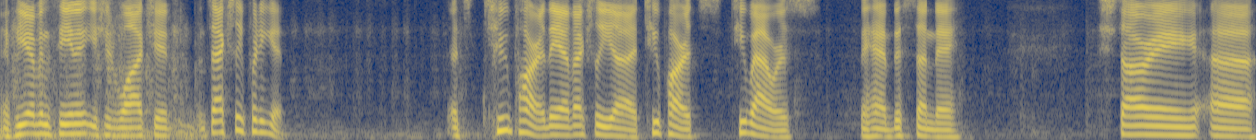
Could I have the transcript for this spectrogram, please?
If you haven't seen it, you should watch it. It's actually pretty good. It's two part. They have actually uh two parts, 2 hours. They had this Sunday starring uh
